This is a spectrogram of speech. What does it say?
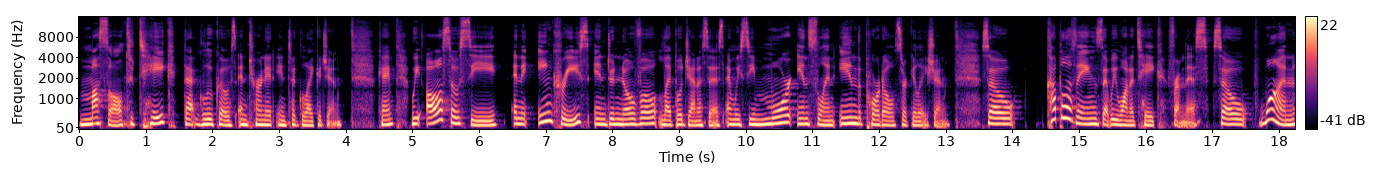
muscle to take that glucose and turn it into glycogen. Okay. We also see an increase in de novo lipogenesis, and we see more insulin in the portal circulation. So, couple of things that we want to take from this. So, one,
